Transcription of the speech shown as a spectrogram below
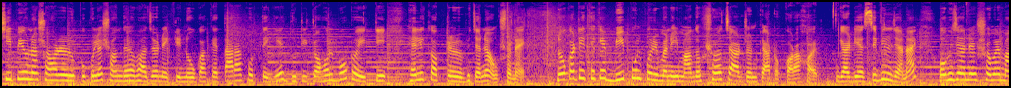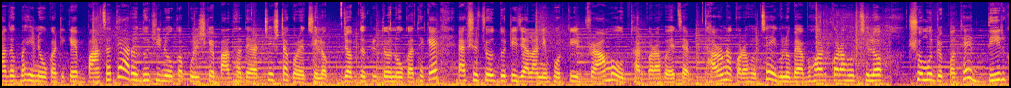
চিপিউনা শহরের উপকূলে সন্দেহভাজন একটি নৌকাকে তাড়া করতে গিয়ে দুটি টহল বোট ও একটি হেলিকপ্টার অভিযানে অংশ নেয়। নৌকাটি থেকে বিপুল পরিমাণে মাদকসহ চারজনকে আটক করা হয়। গার্ডিয়া সিভিল জানায়, অভিযানের সময় মাদকবাহী নৌকাটিকে বাঁচাতে আরও দুটি নৌকা পুলিশকে বাধা দেওয়ার চেষ্টা করেছিল। জব্দকৃত নৌকা থেকে একশো চোদ্দটি জ্বালানি ভর্তি ড্রামও উদ্ধার করা হয়েছে। ধারণা করা হচ্ছে, এগুলো ব্যবহার করা হচ্ছিল সমুদ্রপথে দীর্ঘ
